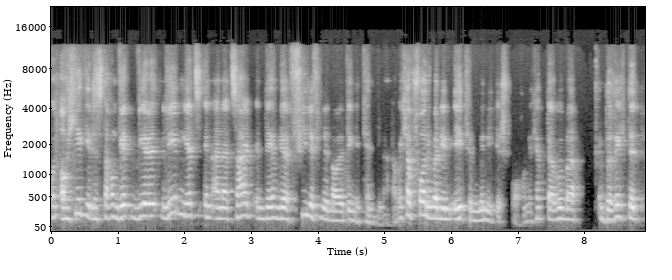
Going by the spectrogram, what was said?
Und auch hier geht es darum, wir, wir leben jetzt in einer Zeit, in der wir viele, viele neue Dinge kennengelernt haben. Ich habe vorhin über den ETIM Mini gesprochen. Ich habe darüber berichtet,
